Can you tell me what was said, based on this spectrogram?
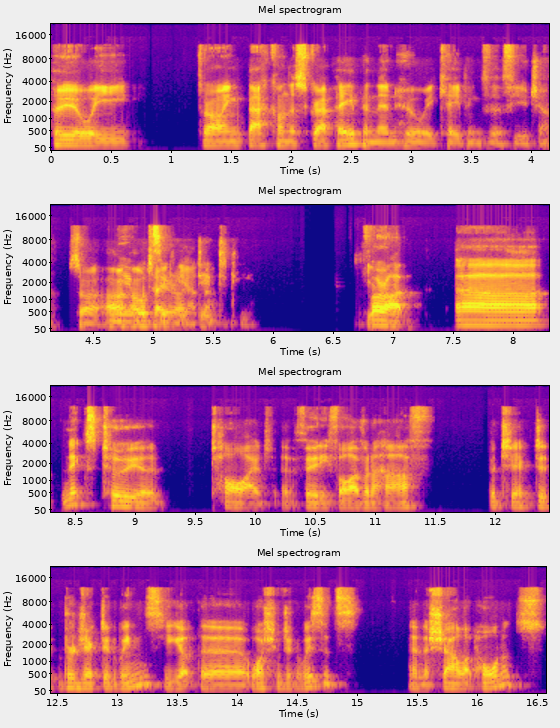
who are we throwing back on the scrap heap and then who are we keeping for the future. So I, will take the identity. All right. Uh, next two are tied at 35 and a half projected projected wins. You got the Washington Wizards and the Charlotte Hornets.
